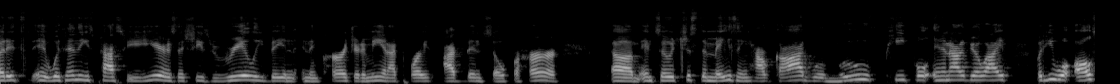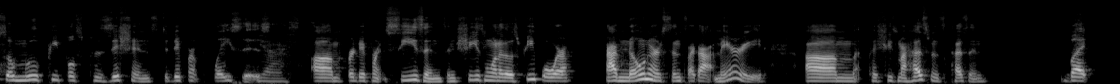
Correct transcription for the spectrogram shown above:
but it's it, within these past few years that she's really been an encourager to me, and I pray I've been so for her. Um, and so it's just amazing how God will move people in and out of your life, but He will also move people's positions to different places Yes. um, for different seasons. And she's one of those people where I've known her since I got married um, because she's my husband's cousin but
